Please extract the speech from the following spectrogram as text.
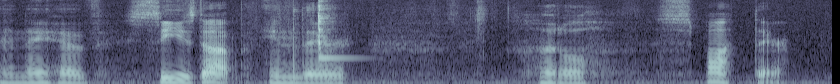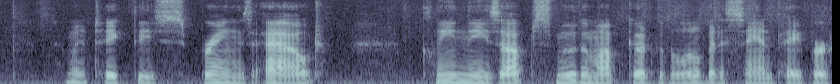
and they have seized up in their little spot there. So I'm going to take these springs out, clean these up, smooth them up good with a little bit of sandpaper.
